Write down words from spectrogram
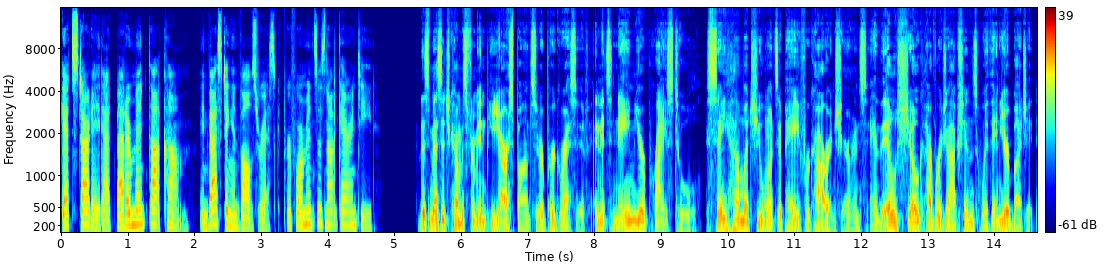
Get started at betterment.com. Investing involves risk, performance is not guaranteed. This message comes from NPR sponsor Progressive and its Name Your Price tool. Say how much you want to pay for car insurance, and they'll show coverage options within your budget.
